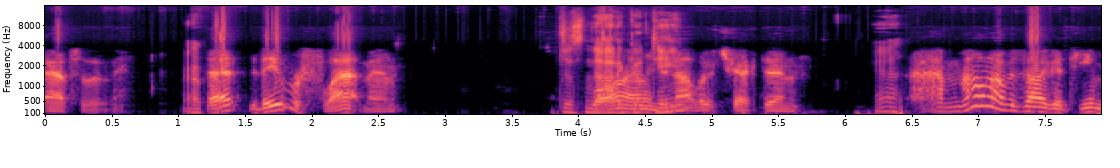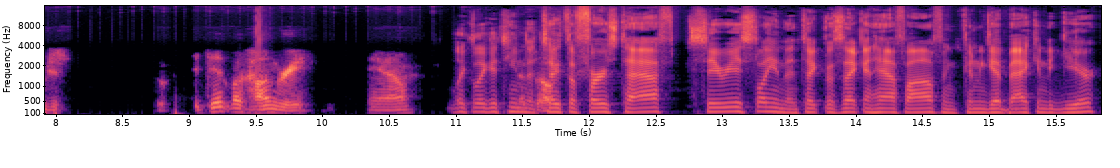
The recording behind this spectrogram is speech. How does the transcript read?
Absolutely. Okay. That they were flat, man. Just not Long a good Island did team. not look checked in. Yeah. Um, I don't know if it's not a good team. Just it didn't look hungry. You know. Looked like a team that all. took the first half seriously and then took the second half off and couldn't get back into gear.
